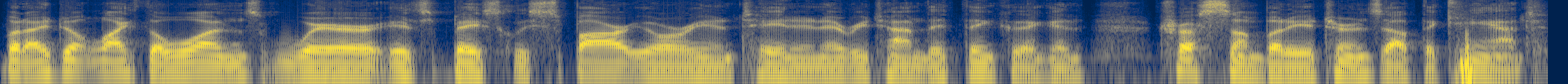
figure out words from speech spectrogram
but I don't like the ones where it's basically spy orientated and every time they think they can trust somebody, it turns out they can't.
